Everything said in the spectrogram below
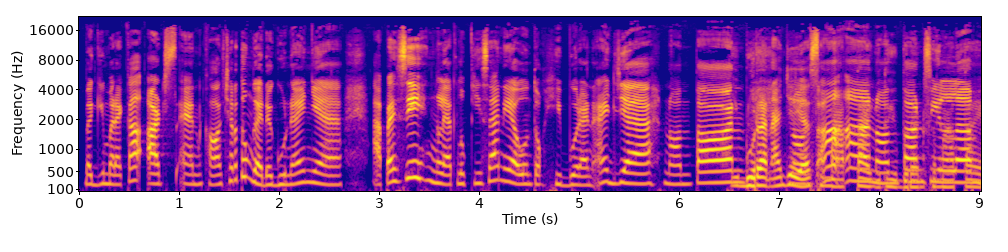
bagi mereka arts and culture tuh nggak ada gunanya. Apa sih ngeliat lukisan ya untuk hiburan aja, nonton, hiburan aja ya Nont- semata ah, ah, gitu nonton film, semata ya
